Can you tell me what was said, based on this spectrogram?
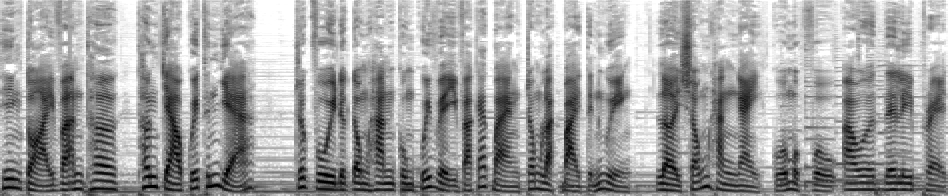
Thiên Toại và anh Thơ thân chào quý thính giả. Rất vui được đồng hành cùng quý vị và các bạn trong loạt bài tỉnh nguyện, lời sống hàng ngày của một vụ Our Daily Bread.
